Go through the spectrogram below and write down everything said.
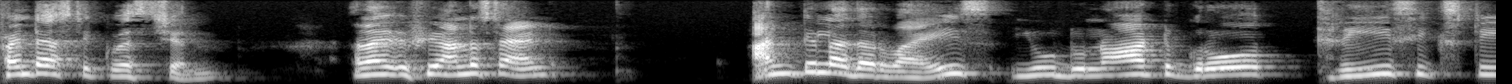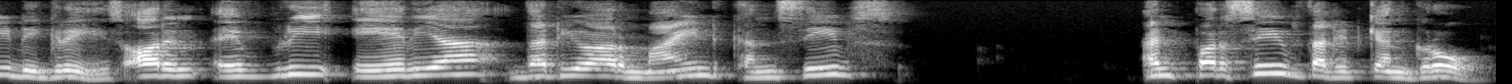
fantastic question. And if you understand, until otherwise, you do not grow 360 degrees or in every area that your mind conceives and perceives that it can grow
